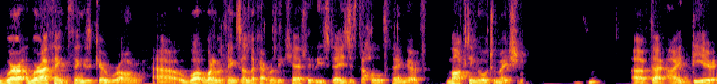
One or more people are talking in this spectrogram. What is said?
where where I think things go wrong. Uh, what, one of the things I look at really carefully these days is the whole thing of marketing automation. Mm-hmm. Of that idea,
